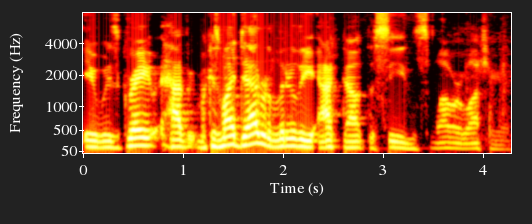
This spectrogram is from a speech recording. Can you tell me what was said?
it was great having because my dad would literally act out the scenes while we're watching it.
